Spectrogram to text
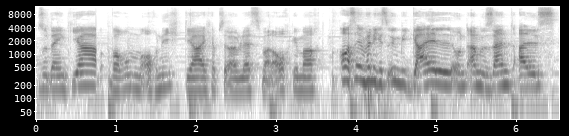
so denke, ja, warum auch nicht? Ja, ich habe es ja beim letzten Mal auch gemacht. Außerdem finde ich es irgendwie geil und amüsant als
